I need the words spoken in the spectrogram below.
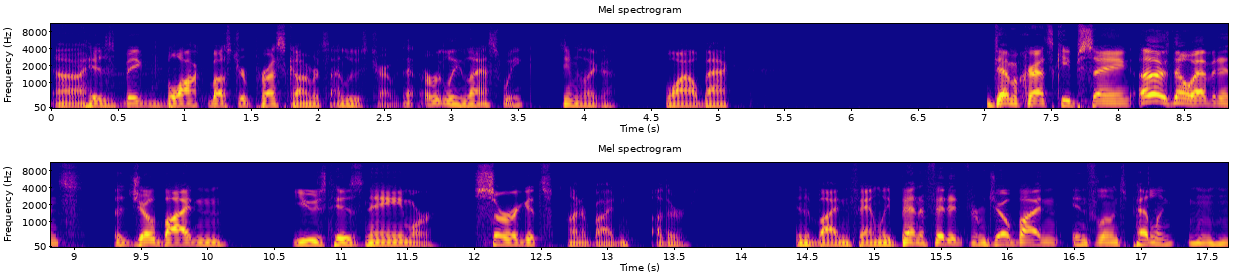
Uh, his big blockbuster press conference, I lose track, was that early last week? Seems like a while back. Democrats keep saying, oh, there's no evidence that Joe Biden used his name or surrogates, Hunter Biden, others in the Biden family, benefited from Joe Biden influence peddling. Mm-hmm.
